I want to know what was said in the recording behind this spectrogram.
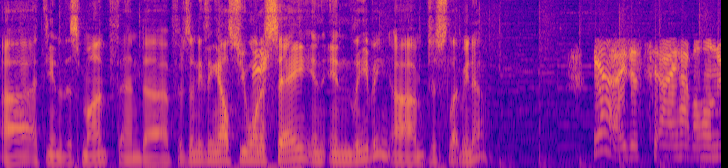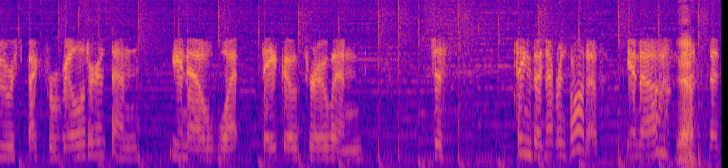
uh, at the end of this month. And uh, if there's anything else you want to say in in leaving, um, just let me know. Yeah, I just I have a whole new respect for realtors and you know what they go through and just things I never thought of. You know yeah. that, that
